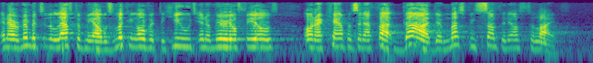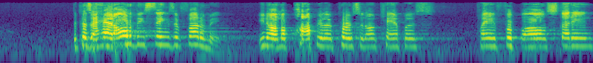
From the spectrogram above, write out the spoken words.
and I remember to the left of me, I was looking over at the huge intramural fields on our campus, and I thought, God, there must be something else to life because I had all of these things in front of me. You know, I'm a popular person on campus, playing football, studying,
